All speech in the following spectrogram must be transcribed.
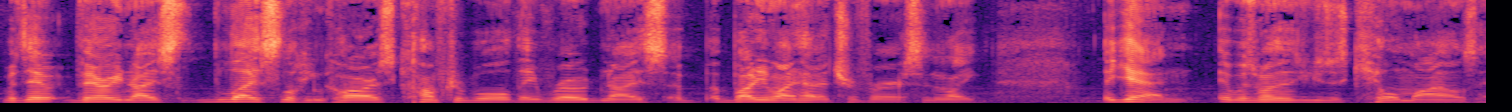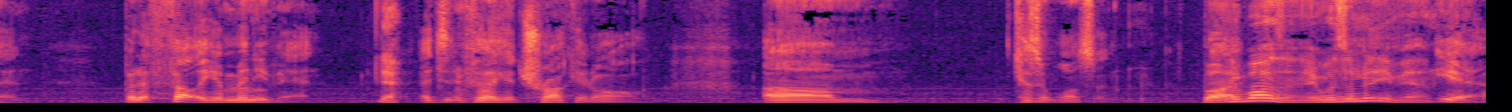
but they're very nice, nice looking cars, comfortable. They rode nice. A, a buddy of mine had a Traverse, and like, again, it was one that you just kill miles in, but it felt like a minivan. Yeah, It didn't feel like a truck at all, because it wasn't. But it wasn't. It was a minivan. yeah,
